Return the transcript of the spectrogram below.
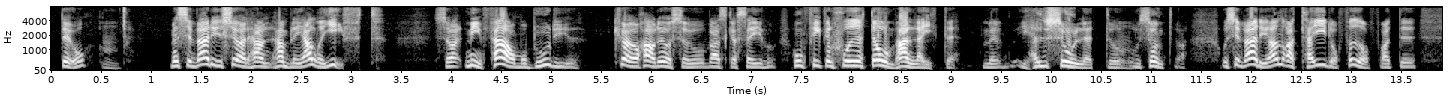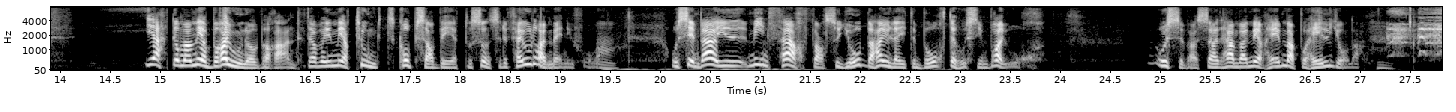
då. Mm. Men sen var det ju så att han, han blev aldrig gift. Så att min farmor bodde ju kvar här då så man ska säga, hon fick väl sköta om han lite med, i hushållet och, Mm. och sånt. Va? Och sen var det ju andra tider för för att eh, ja, de var mer beroende av varandra. Det var ju mer tungt kroppsarbete och sånt så det fordrade människor. Mm. Och sen var ju min farfar så jobbade han ju lite borta hos sin bror. Också, va? Så att han var mer hemma på helgerna.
